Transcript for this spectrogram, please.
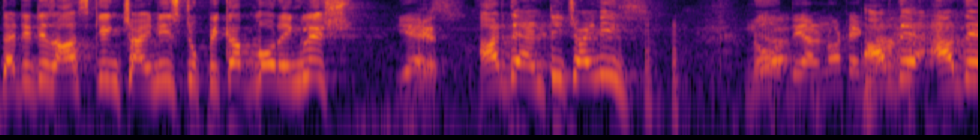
That it is asking Chinese to pick up more English? Yes. Are they anti-Chinese? No, they are not. Are they are they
